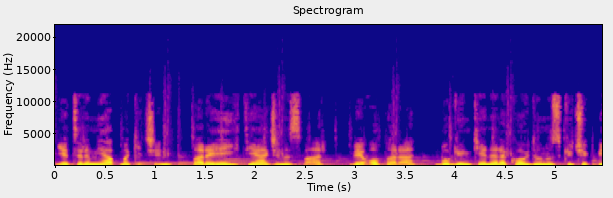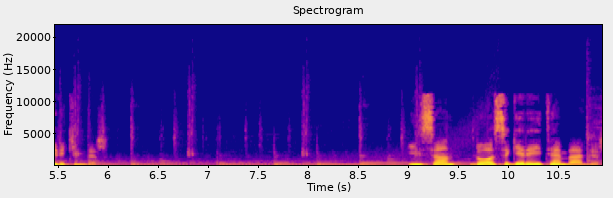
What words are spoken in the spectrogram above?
Yatırım yapmak için, paraya ihtiyacınız var ve o para, bugün kenara koyduğunuz küçük birikimdir. İnsan, doğası gereği tembeldir.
